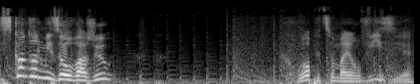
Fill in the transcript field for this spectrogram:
Skąd on mnie zauważył? Chłopy, co mają wizję.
